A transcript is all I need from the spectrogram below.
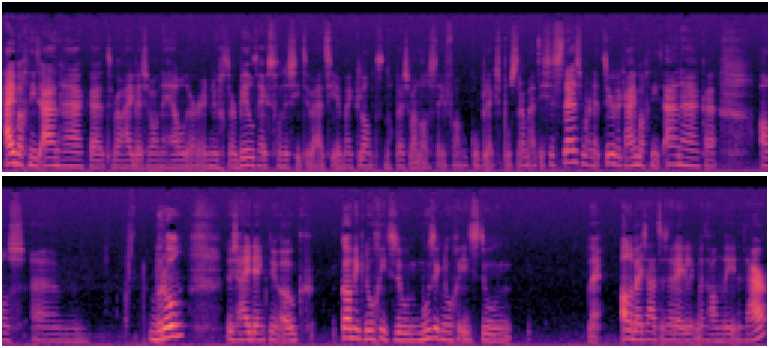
hij mag niet aanhaken. Terwijl hij best wel een helder en nuchter beeld heeft van de situatie. En mijn klant nog best wel last heeft van complex posttraumatische stress. Maar natuurlijk, hij mag niet aanhaken als um, bron. Dus hij denkt nu ook: kan ik nog iets doen? Moet ik nog iets doen? Nee, allebei zaten ze redelijk met handen in het haar.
